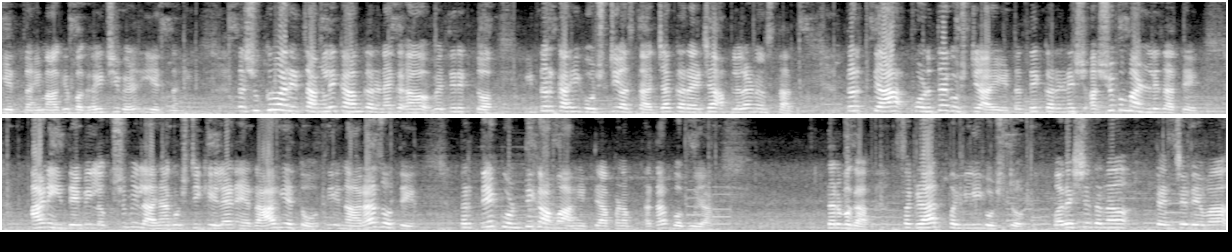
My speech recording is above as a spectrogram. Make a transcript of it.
येत नाही मागे बघायची वेळ येत नाही. तर शुक्रवारी चांगले काम करण्या व्यतिरिक्त इतर काही गोष्टी असतात ज्या करायच्या आपल्याला नसतात. तर त्या कोणत्या गोष्टी आहेत? तर ते करणे अशुभ मानले जाते. आणि देवी लक्ष्मीला ह्या गोष्टी केल्याने राग येतो ती नाराज होते. तर ते कोणती कामं आहेत ते आपण आता बघूया. तर बघा सगळ्यात पहिली गोष्ट बरेचसे जण त्यांचे देवा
